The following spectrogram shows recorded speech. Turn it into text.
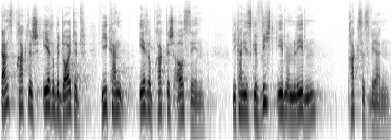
ganz praktisch Ehre bedeutet. Wie kann Ehre praktisch aussehen? Wie kann dieses Gewicht geben im Leben Praxis werden?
